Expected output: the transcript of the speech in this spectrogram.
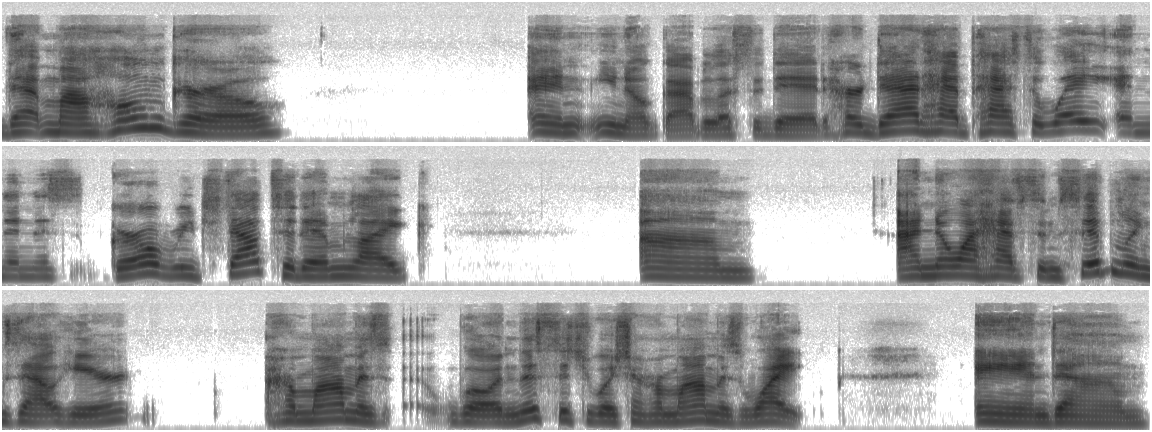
that my homegirl, and you know, God bless the dead, her dad had passed away. And then this girl reached out to them like, um, I know I have some siblings out here. Her mom is well, in this situation, her mom is white. And um,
